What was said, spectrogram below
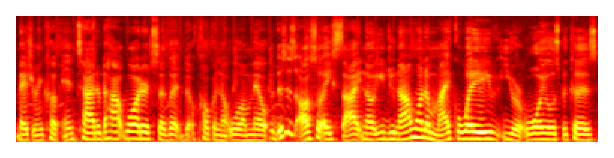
measuring cup inside of the hot water to let the coconut oil melt. This is also a side note. You do not want to microwave your oils because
